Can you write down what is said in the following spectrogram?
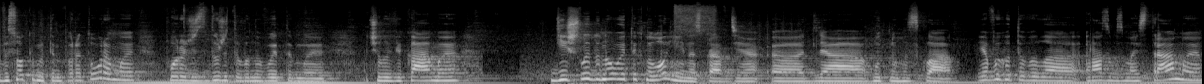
високими температурами, поруч з дуже талановитими чоловіками. Дійшли до нової технології насправді е, для гутного скла. Я виготовила разом з майстрами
